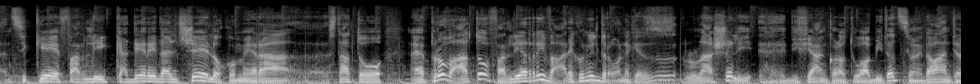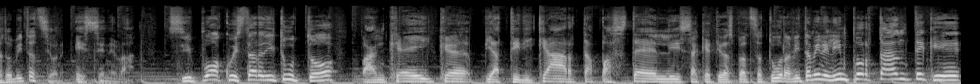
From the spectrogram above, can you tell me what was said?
anziché farli cadere dal cielo come era stato eh, provato, farli arrivare con il drone che zzz, lo lascia lì eh, di fianco alla tua abitazione, davanti alla tua abitazione e se ne va. Si può acquistare di tutto? Pancake, piatti di carta, pastelli, sacchetti da spazzatura, vitamine. L'importante è che eh,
